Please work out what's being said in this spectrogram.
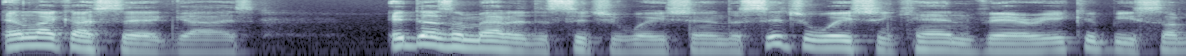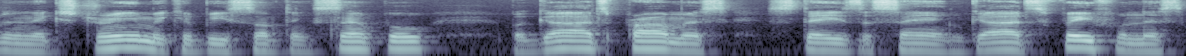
And like I said, guys, it doesn't matter the situation. The situation can vary. It could be something extreme, it could be something simple, but God's promise stays the same. God's faithfulness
